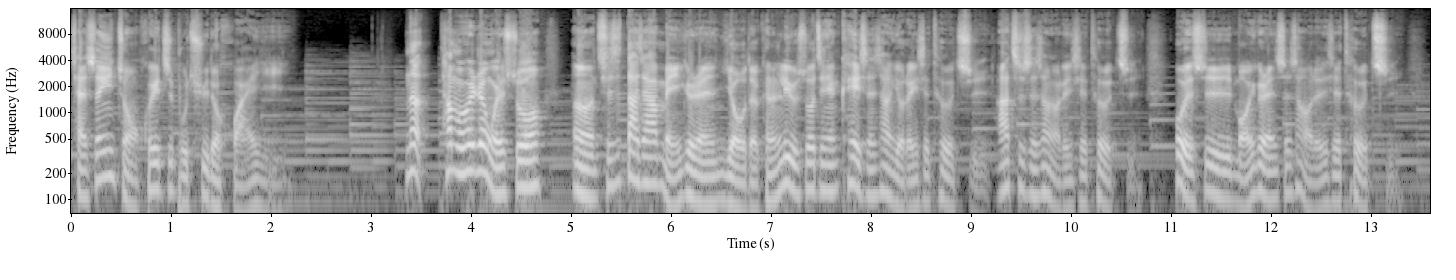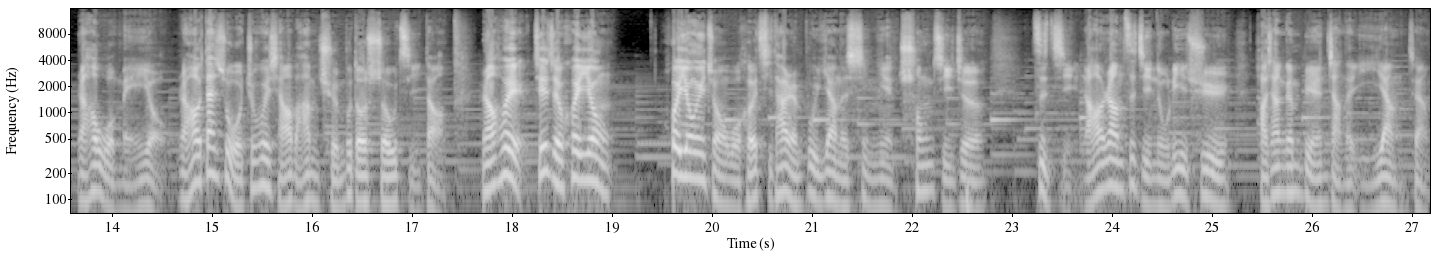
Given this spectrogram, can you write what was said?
产生一种挥之不去的怀疑。那他们会认为说。嗯，其实大家每一个人有的可能，例如说今天 K 身上有的一些特质，阿志身上有的一些特质，或者是某一个人身上有的一些特质，然后我没有，然后但是我就会想要把他们全部都收集到，然后会接着会用会用一种我和其他人不一样的信念冲击着自己，然后让自己努力去好像跟别人讲的一样这样。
